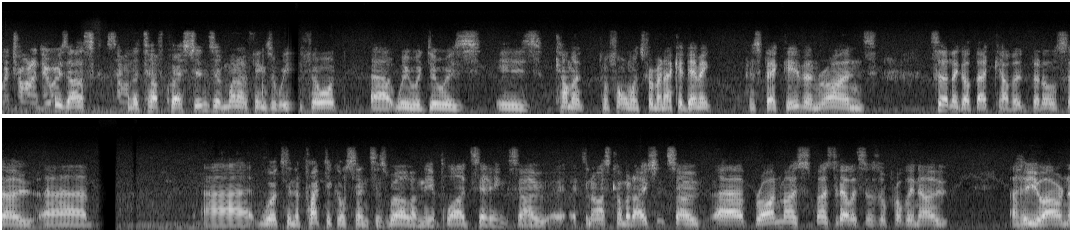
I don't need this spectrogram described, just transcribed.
we're trying to do is ask some of the tough questions, and one of the things that we thought uh, we would do is is come at performance from an academic perspective, and Ryan's certainly got that covered, but also. Uh, uh, works in the practical sense as well and the applied setting, so uh, it's a nice combination. So, uh, Ryan, most most of our listeners will probably know uh, who you are and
